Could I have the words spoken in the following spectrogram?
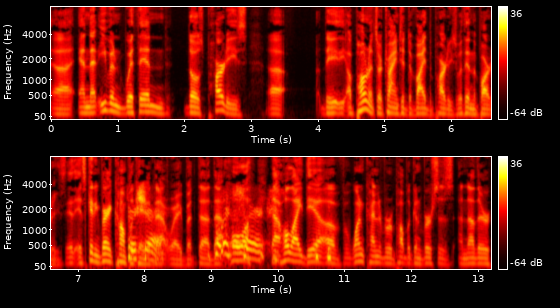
uh, and that even within those parties, uh, the opponents are trying to divide the parties within the parties. It, it's getting very complicated sure. that way. But uh, that For whole sure. that whole idea of one kind of a Republican versus another,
